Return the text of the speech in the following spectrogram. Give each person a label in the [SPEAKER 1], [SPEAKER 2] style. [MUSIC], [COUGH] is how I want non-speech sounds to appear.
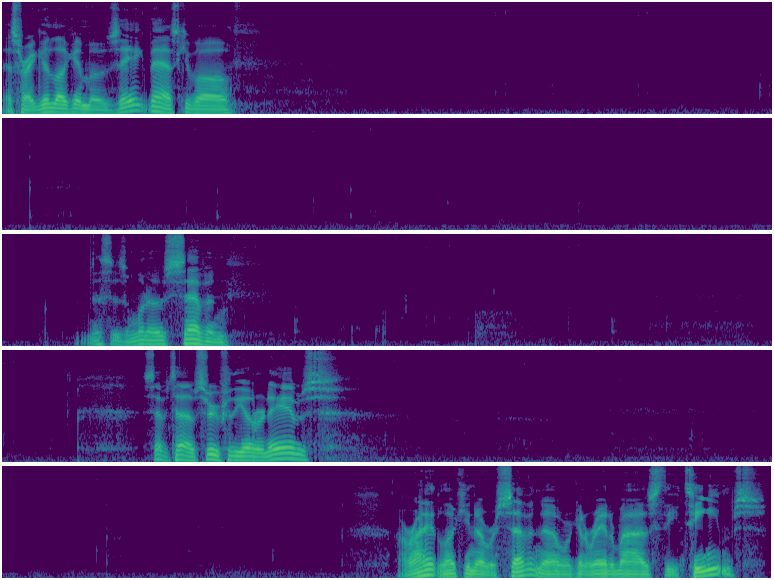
[SPEAKER 1] That's right. Good luck in Mosaic basketball. This is 107. Seven times through for the owner names. All right, lucky number seven. Now we're going to randomize the teams.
